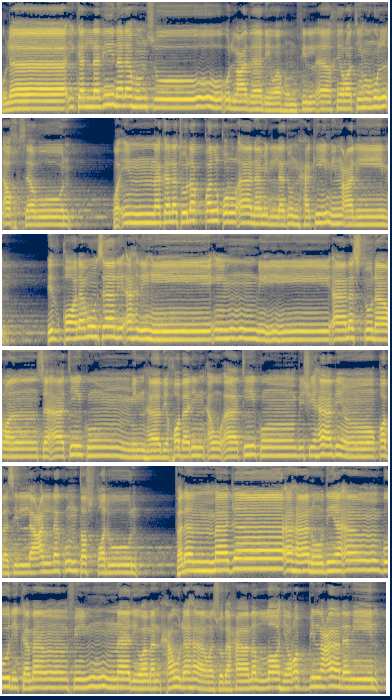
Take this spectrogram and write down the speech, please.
أولئك الذين لهم سوء العذاب وهم في الآخرة هم الأخسرون. وإنك لتلقى القرآن من لدن حكيم عليم. إذ قال موسى لأهله إني آنست نارا سآتيكم منها بخبر أو آتيكم بشهاب قبس لعلكم تصطلون. فلما جاءها نودي أن بورك من في النار ومن حولها وسبحان الله رب العالمين.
